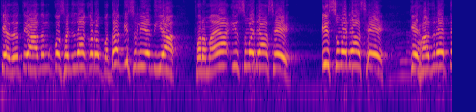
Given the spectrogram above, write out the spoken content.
कि हज़रत आदम को सजदा करो, पता किस लिए दिया? फरमाया, इस वजह से, इस वजह से कि हज़रत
